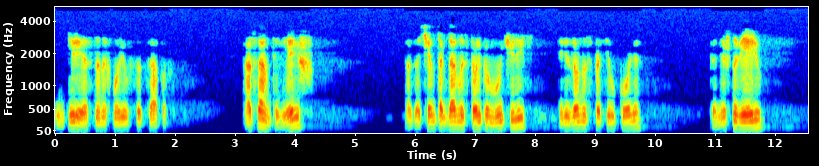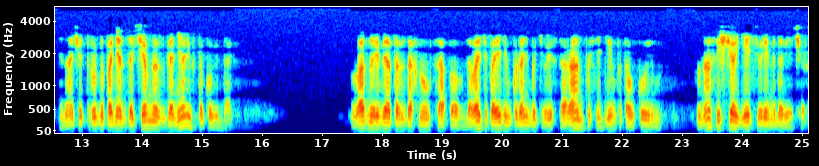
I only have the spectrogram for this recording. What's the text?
Интересно, нахмурился Цапов. А сам ты веришь? А зачем тогда мы столько мучились? резонно спросил Коля. Конечно, верю. Иначе трудно понять, зачем нас сгоняли в такую даль. «Ладно, ребята», — вздохнул Цапов, — «давайте поедем куда-нибудь в ресторан, посидим, потолкуем. У нас еще есть время до вечера».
